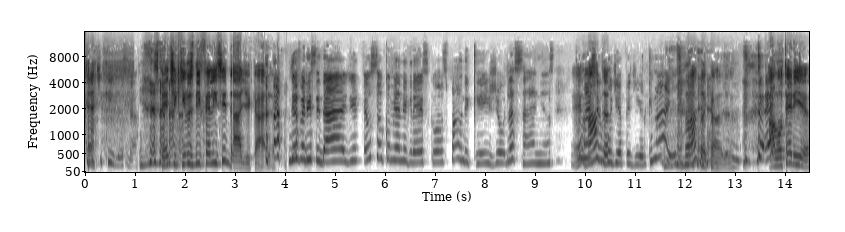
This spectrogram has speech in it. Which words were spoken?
7 quilos lá. 7 quilos de felicidade, cara. De felicidade. Eu só comia negrescos, pão de queijo, lasanhas. É que mais eu nada. podia pedir? Que mais? Nada, cara. A loteria.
